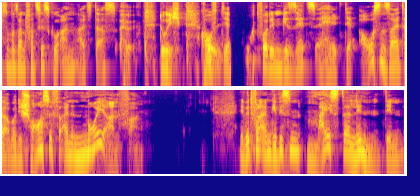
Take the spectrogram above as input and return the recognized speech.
Straßen von San Francisco an als das. Äh, durch. Cool. Auf der Flucht vor dem Gesetz erhält der Außenseiter aber die Chance für einen Neuanfang. Er wird von einem gewissen Meister Lin, den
